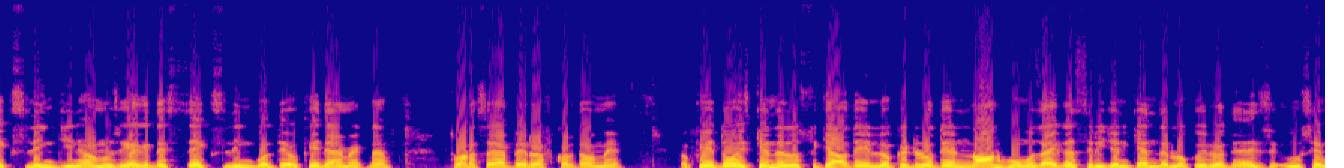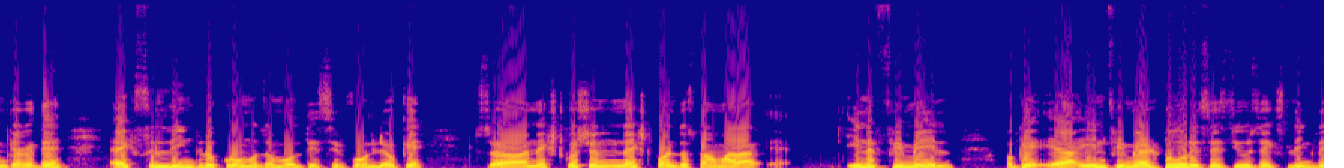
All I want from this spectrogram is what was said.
X link gene हम उसे क्या कहते हैं सेक्स लिंक बोलते हैं ओके ध्यान में रखना थोड़ा सा यहाँ पे रफ करता हूँ मैं ओके तो इसके अंदर दोस्तों क्या होते हैं लोकेटेड होते हैं नॉन होमोजाइगस रीजन के अंदर लोकेटेड होते हैं उसे हम क्या कहते हैं एक्स लिंक्ड क्रोमोसोम बोलते हैं सिर्फ only okay next question next point दोस्तों हमारा in female okay uh, in female two recessive sex linked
